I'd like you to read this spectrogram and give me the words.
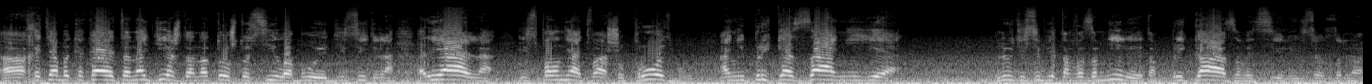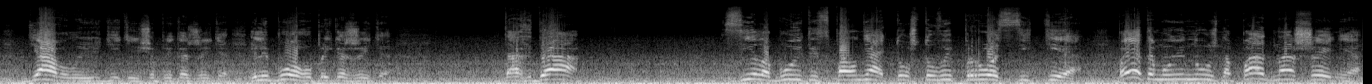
а, хотя бы какая-то надежда на то, что сила будет действительно реально исполнять вашу просьбу, а не приказание. Люди себе там возомнили, там, приказывать силе и все остальное. Дьяволу идите еще прикажите, или Богу прикажите. Тогда сила будет исполнять то, что вы просите. Поэтому и нужно подношение,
